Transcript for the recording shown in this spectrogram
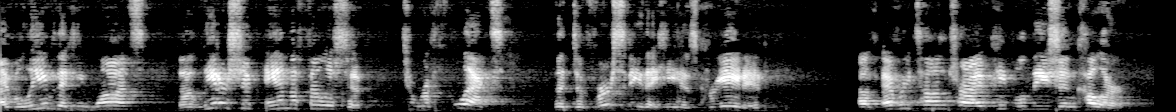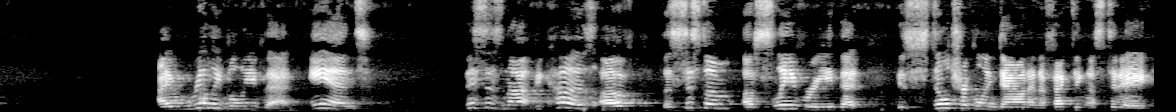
I believe that he wants the leadership and the fellowship to reflect the diversity that he has created of every tongue, tribe, people, nation, color. I really believe that. And this is not because of the system of slavery that is still trickling down and affecting us today.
